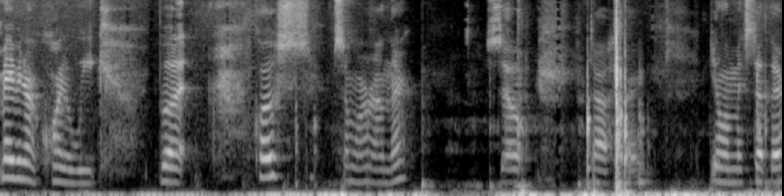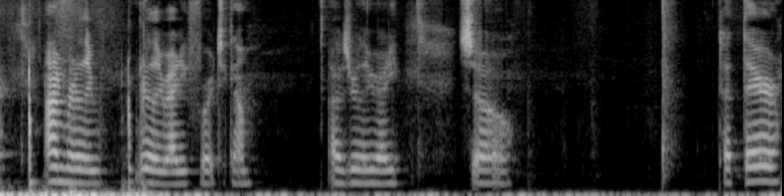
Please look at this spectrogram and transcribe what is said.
maybe not quite a week, but close, somewhere around there. So, ah, sorry, getting mixed up there. I'm really, really ready for it to come. I was really ready. So, cut there.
